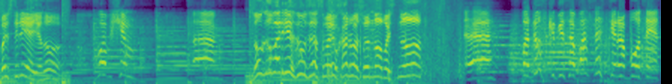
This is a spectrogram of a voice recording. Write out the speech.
Быстрее, ну. в общем, э, Ну говори же уже свою хорошую новость, ну. э, подушка безопасности работает.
